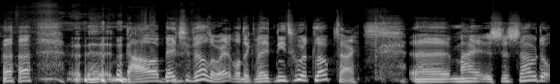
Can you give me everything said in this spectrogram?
nou, een beetje wel hoor, want ik weet niet hoe het loopt daar. Uh, maar ze zouden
